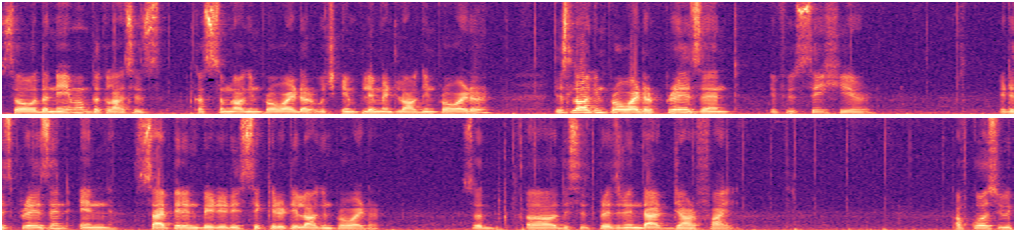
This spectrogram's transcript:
So the name of the class is custom login provider which implement login provider. This login provider present if you see here it is present in Siperian BDD security login provider so uh, this is present in that jar file. Of course we,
